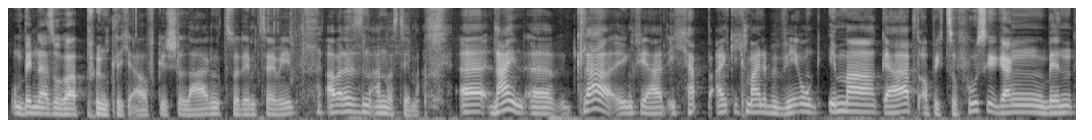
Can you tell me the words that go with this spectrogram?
und bin da sogar pünktlich aufgeschlagen zu dem Termin. Aber das ist ein anderes Thema. Äh, nein, äh, klar, irgendwie halt, ich habe eigentlich meine Bewegung immer gehabt, ob ich zu Fuß gegangen bin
